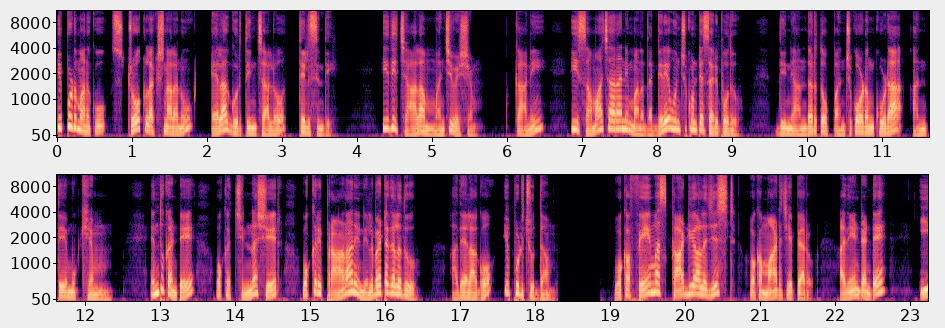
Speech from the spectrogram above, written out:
ఇప్పుడు మనకు స్ట్రోక్ లక్షణాలను ఎలా గుర్తించాలో తెలిసింది. ఇది చాలా మంచి విషయం. కానీ ఈ సమాచారాన్ని మన దగ్గరే ఉంచుకుంటే సరిపోదు. దీన్ని అందరితో పంచుకోవడం కూడా అంతే ముఖ్యం. ఎందుకంటే ఒక చిన్న షేర్ ఒకరి ప్రాణాన్ని నిలబెట్టగలదు. అదేలాగో ఇప్పుడు చూద్దాం. ఒక ఫేమస్ కార్డియాలజిస్ట్ ఒక మాట చెప్పారు. అదేంటంటే ఈ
